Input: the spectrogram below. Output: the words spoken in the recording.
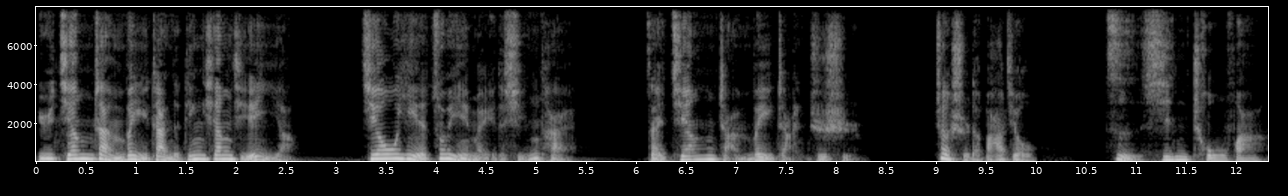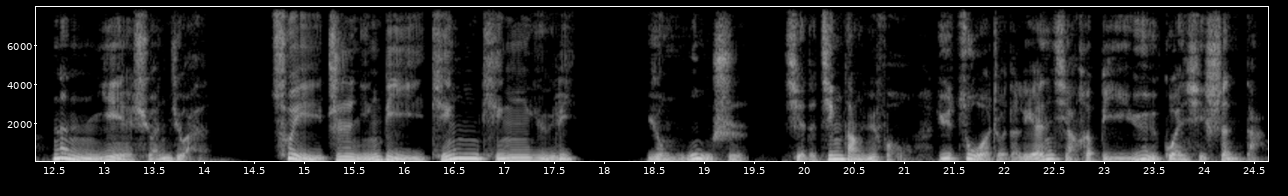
与将战未战的丁香结一样，蕉叶最美的形态，在将展未展之时。这时的芭蕉，自心抽发，嫩叶旋卷。翠枝凝碧，亭亭玉立。咏物诗写的精当与否，与作者的联想和比喻关系甚大。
